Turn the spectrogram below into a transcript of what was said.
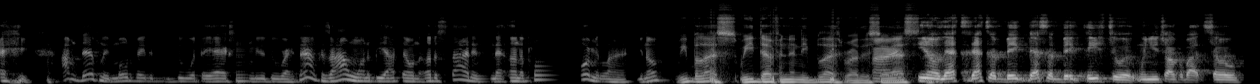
hey, I'm definitely motivated to do what they asking me to do right now because I want to be out there on the other side in that unemployment line. You know, we bless, we definitely bless, brother. So right. that's you know that's that's a big that's a big piece to it when you talk about so,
